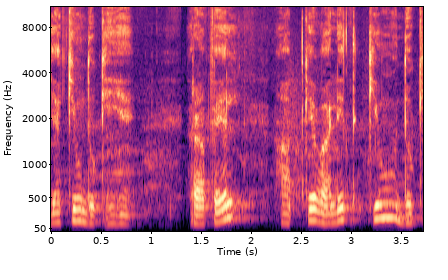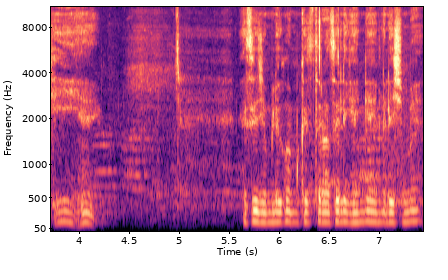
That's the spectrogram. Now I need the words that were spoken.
या क्यों दुखी हैं? राफेल आपके वालिद क्यों दुखी हैं? इसी जुमले को हम किस तरह से लिखेंगे इंग्लिश में?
